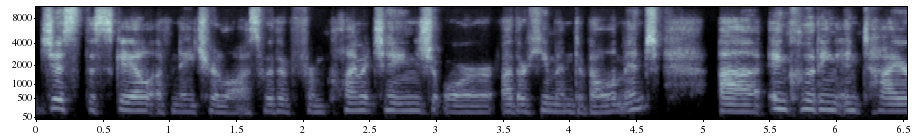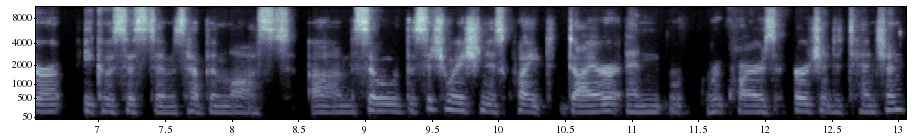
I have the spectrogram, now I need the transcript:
just the scale of nature loss, whether from climate change or other human development, uh, including entire ecosystems have been lost. Um, so the situation is quite dire and requires urgent attention.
